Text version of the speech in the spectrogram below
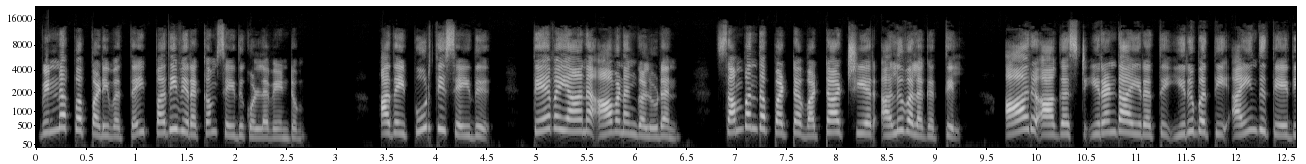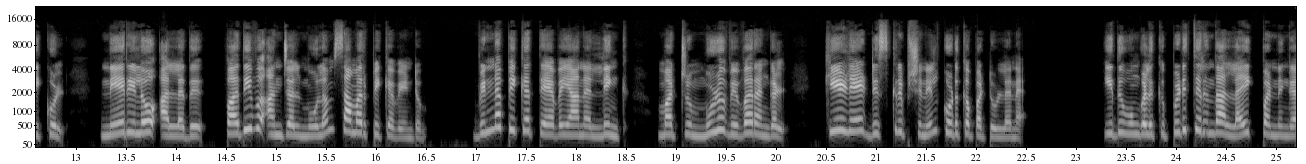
விண்ணப்பப் படிவத்தை பதிவிறக்கம் செய்து கொள்ள வேண்டும். அதை பூர்த்தி செய்து தேவையான ஆவணங்களுடன் சம்பந்தப்பட்ட வட்டாட்சியர் அலுவலகத்தில் ஆறு ஆகஸ்ட் இரண்டாயிரத்து இருபத்தி ஐந்து தேதிக்குள் நேரிலோ அல்லது பதிவு அஞ்சல் மூலம் சமர்ப்பிக்க வேண்டும். விண்ணப்பிக்க தேவையான லிங்க் மற்றும் முழு விவரங்கள் கீழே டிஸ்கிரிப்ஷனில் கொடுக்கப்பட்டுள்ளன. இது உங்களுக்கு பிடித்திருந்தா லைக் பண்ணுங்க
